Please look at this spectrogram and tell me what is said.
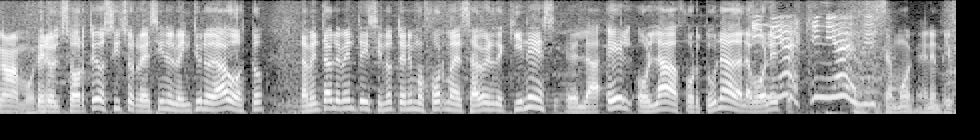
No, murió. Pero el sorteo se hizo recién el 21 de agosto. Lamentablemente dice, no tenemos forma de saber de quién es eh, la, él o la afortunada, la ¿Quién boleta. es? ¿Quién es? Dice. Está muy bien, en vivo.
